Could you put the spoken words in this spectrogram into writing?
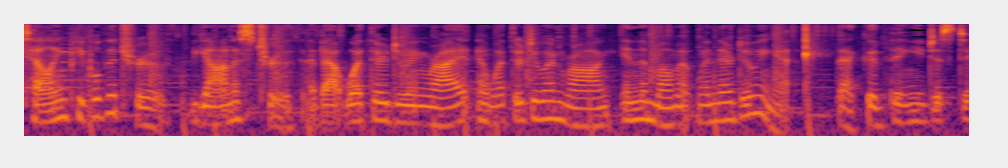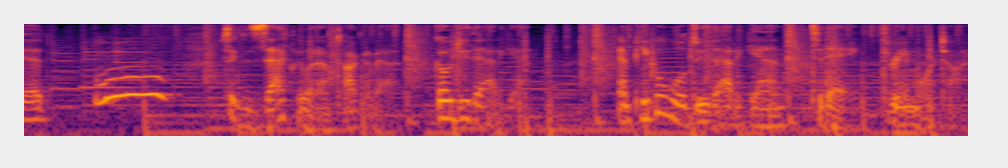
telling people the truth, the honest truth about what they're doing right and what they're doing wrong in the moment when they're doing it. That good thing you just did, woo, it's exactly what I'm talking about. Go do that again. And people will do that again today, three more times.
